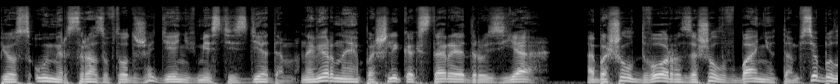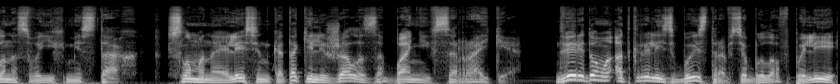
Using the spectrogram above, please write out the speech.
Пес умер сразу в тот же день вместе с дедом. Наверное, пошли как старые друзья. Обошел двор, зашел в баню, там все было на своих местах. Сломанная лесенка так и лежала за баней в сарайке. Двери дома открылись быстро, все было в пыли,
